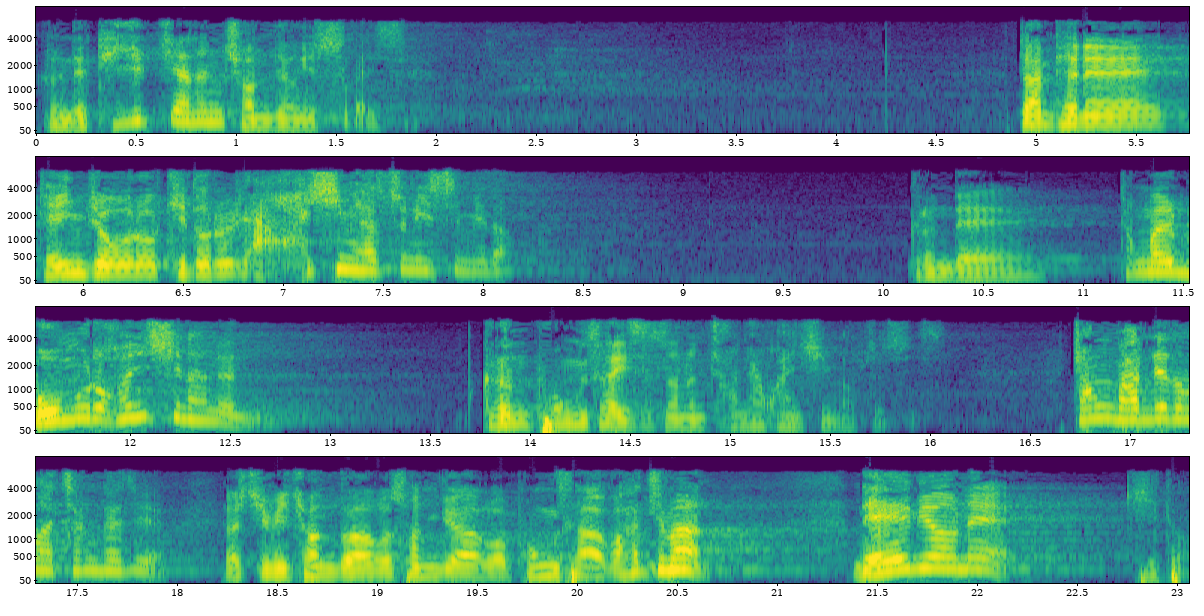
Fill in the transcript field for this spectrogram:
그런데 뒤집지 않은 전병일 수가 있어요. 또 한편에 개인적으로 기도를 열심히 할 수는 있습니다. 그런데 정말 몸으로 헌신하는 그런 봉사에 있어서는 전혀 관심이 없을 수 있어요. 정반대도 마찬가지예요. 열심히 전도하고 선교하고 봉사하고 하지만 내면의 기도,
